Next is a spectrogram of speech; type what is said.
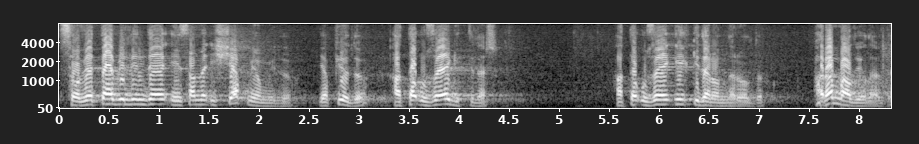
Sovyetler Birliği'nde insanlar iş yapmıyor muydu? Yapıyordu. Hatta uzaya gittiler. Hatta uzaya ilk giden onlar oldu. Para mı alıyorlardı?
